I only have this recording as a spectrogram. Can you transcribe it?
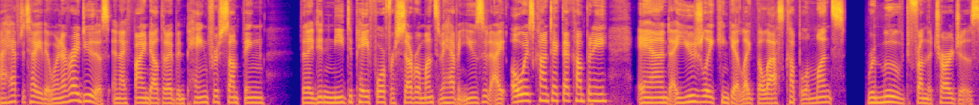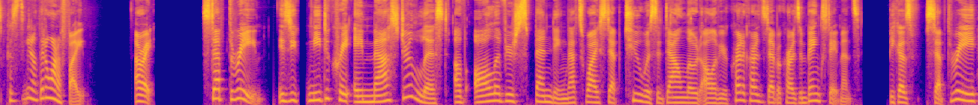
I have to tell you that whenever I do this and I find out that I've been paying for something that I didn't need to pay for for several months and I haven't used it, I always contact that company and I usually can get like the last couple of months removed from the charges because, you know, they don't want to fight. All right. Step three is you need to create a master list of all of your spending. That's why step two was to download all of your credit cards, debit cards, and bank statements. Because step three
